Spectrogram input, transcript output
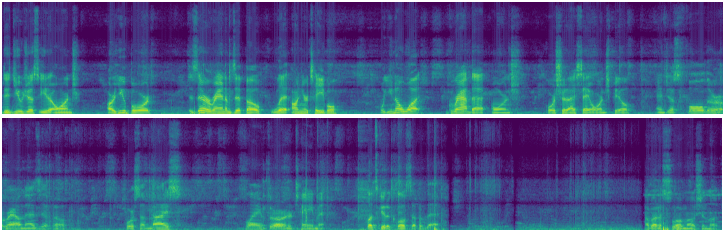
Did you just eat an orange? Are you bored? Is there a random Zippo lit on your table? Well, you know what? Grab that orange, or should I say orange peel, and just fold her around that Zippo for some nice flamethrower entertainment. Let's get a close up of that. How about a slow motion look?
